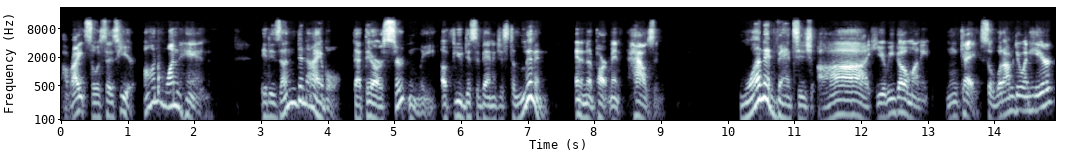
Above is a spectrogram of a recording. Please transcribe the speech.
All right, so it says here on one hand, it is undeniable that there are certainly a few disadvantages to living in an apartment housing. One advantage, ah, here we go, money. Okay, so what I'm doing here,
